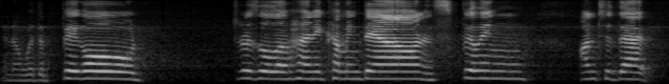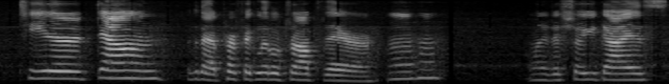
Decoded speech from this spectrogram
You know, with a big old drizzle of honey coming down and spilling onto that tier down. Look at that perfect little drop there. Mm-hmm. I wanted to show you guys.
